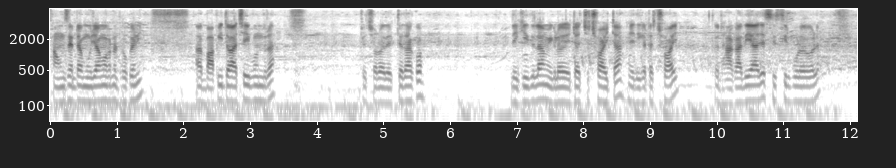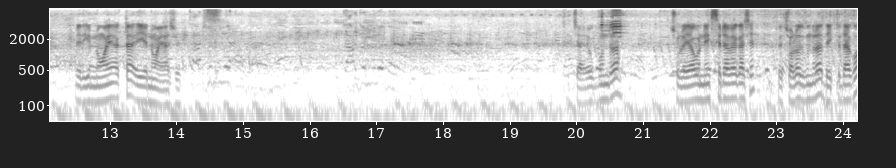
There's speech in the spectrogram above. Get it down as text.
সাউন্ড সেন্টার মুজাম ওখানে ঢোকেনি। আর বাপি তো আছেই বন্ধুরা। তো চলো দেখতে থাকো। দেখিয়ে দিলাম, এগুলো এটা হচ্ছে ছয়টা, এদিকে একটা ছয়, তো ঢাকা দিয়ে আছে শিশির পড়ে বলে। এদিকে নয় একটা এই নয় আছে। যাই হোক বন্ধুরা, চলে যাব নেক্সট সেট আপের কাছে। তো চলো বন্ধুরা, দেখতে থাকো।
